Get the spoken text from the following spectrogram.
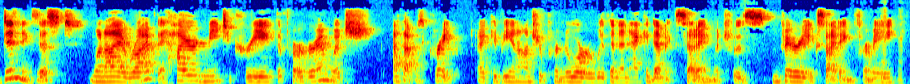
didn't exist when I arrived. They hired me to create the program, which I thought was great. I could be an entrepreneur within an academic setting, which was very exciting for me.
